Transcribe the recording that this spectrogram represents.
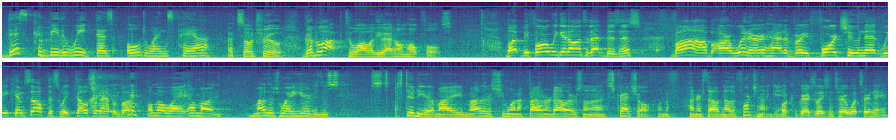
This could be the week those old ones pay off. That's so true. Good luck to all of you at-home hopefuls. But before we get on to that business, Bob, our winner, had a very fortunate week himself this week. Tell us what happened, Bob. on my way, on my mother's way here to this s- studio, my mother, she won a $500 on a scratch off on a $100,000 fortune hunt game. Well, congratulations to her. What's her name?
